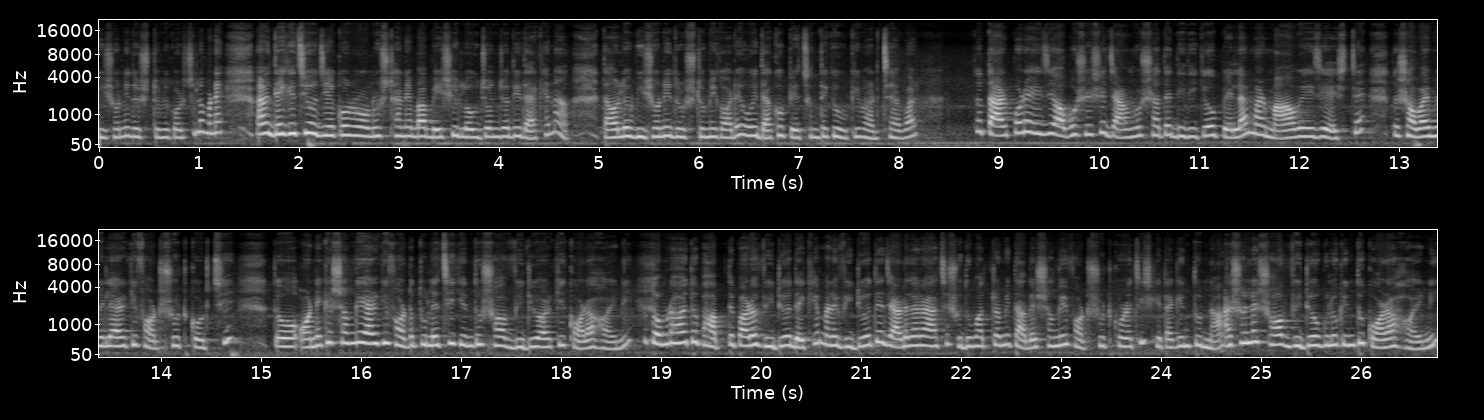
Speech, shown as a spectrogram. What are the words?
ভীষণই দুষ্টুমি করছিল। মানে আমি দেখেছি ও যে কোনো অনুষ্ঠানে বা বেশি লোকজন যদি দেখে না, তাহলে ভীষণই দুষ্টুমি করে। ওই দেখো পেছন থেকে উকি মারছে আবার। তো তারপরে এই যে অবশেষে জাম্বুর সাথে দিদিকেও পেলাম আর মাও এই যে এসছে, তো সবাই মিলে আর কি ফটোশ্যুট করছি। তো অনেকের সঙ্গে আর কি ফটো তুলেছি কিন্তু সব ভিডিও আর কি করা হয়নি। তোমরা হয়তো ভাবতে পারো ভিডিও দেখে মানে ভিডিওতে যারা যারা আছে শুধুমাত্র আমি তাদের সঙ্গেই ফটোশ্যুট করেছি, সেটা কিন্তু না। আসলে সব ভিডিওগুলো কিন্তু করা হয়নি।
